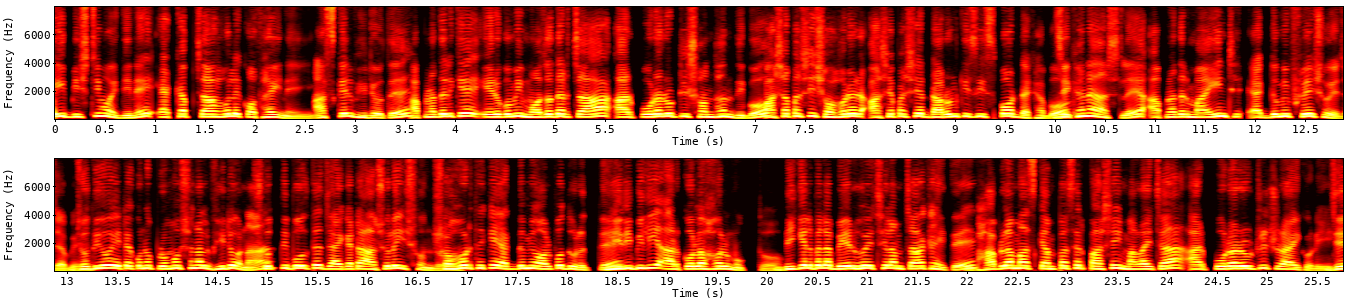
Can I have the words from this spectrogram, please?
এই বৃষ্টিময় দিনে এক কাপ চা হলে কথাই নেই। আজকের ভিডিওতে আপনাদেরকে এরকমই মজাদার চা আর পোড়া রুটির সন্ধান দিব। পাশাপাশি শহরের আশেপাশের দারুণ কিছু স্পট দেখাবো। যেখানে আসলে আপনাদের মাইন্ড একদমই ফ্রেশ হয়ে যাবে। যদিও এটা কোনো প্রমোশনাল ভিডিও না সত্যি বলতে জায়গাটা আসলেই সুন্দর। শহর থেকে একদমই অল্প দূরত্বে নিরিবিলি আর কোলাহল মুক্ত বিকেল বেলা বের হয়েছিলাম চা খাইতে ভাবলাম আজ ক্যাম্পাসের পাশেই মালাই চা আর পোড়া রুটি ট্রাই করি। যে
